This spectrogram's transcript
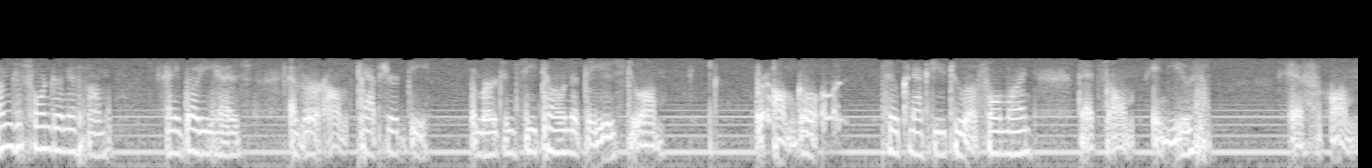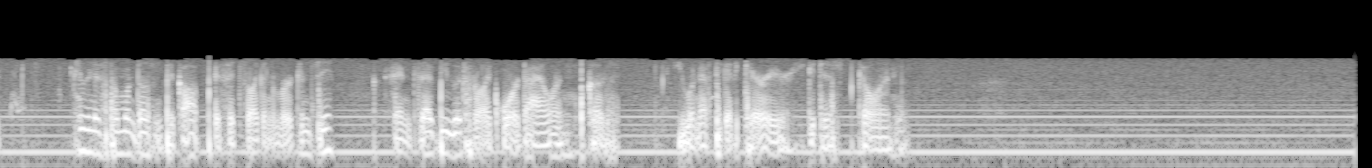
I'm just wondering if um anybody has ever um captured the emergency tone that they use to um um go to connect you to a phone line that's um in use. If um even if someone doesn't pick up, if it's like an emergency, and that'd be good for like war dialing because you wouldn't have to get a carrier. You could just go in.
